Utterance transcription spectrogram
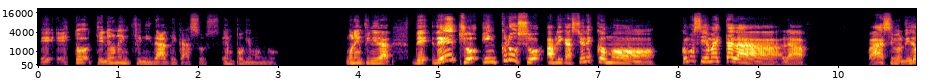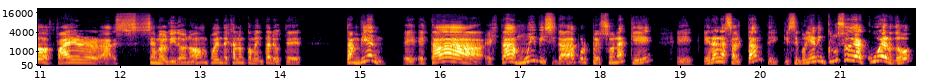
eh, esto tiene una infinidad de casos en Pokémon Go. Una infinidad. De, de, hecho, incluso aplicaciones como... ¿Cómo se llama esta? La... la ah, se me olvidó. Fire... Ah, se me olvidó, ¿no? Pueden dejarlo en comentarios ustedes. También eh, estaba, estaba muy visitada por personas que eh, eran asaltantes, que se ponían incluso de acuerdo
